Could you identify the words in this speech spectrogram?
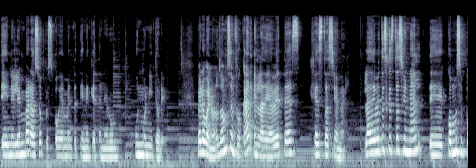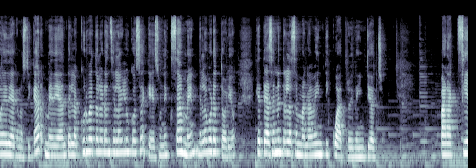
en el embarazo, pues obviamente tiene que tener un, monitoreo. Pero bueno, nos vamos a enfocar en la diabetes gestacional. La diabetes gestacional, eh, ¿cómo se puede diagnosticar? Mediante la curva de tolerancia a la glucosa, que es un examen de laboratorio que te hacen entre la semana 24 y 28 para si,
